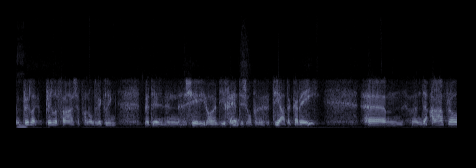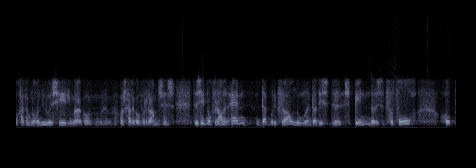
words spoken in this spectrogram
een prille, prille fase van ontwikkeling. Met een, een serie die geënt is op Theater Carré. Um, de AVRO gaat ook nog een nieuwe serie maken, waarschijnlijk over Ramses. Er zit nog van alles. En, dat moet ik vooral noemen, dat is de Spin. Dat is het vervolg op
